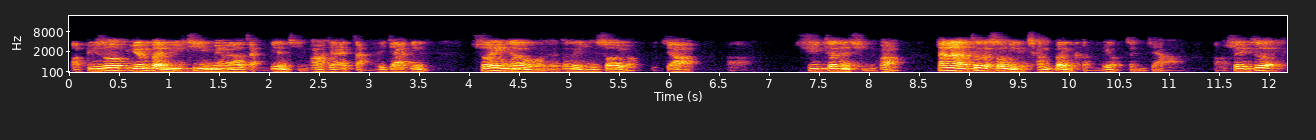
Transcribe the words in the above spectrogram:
啊。比如说原本预计没有要展店的情况下，哎，展了一家店，所以呢，我的这个营收有比较呃虚增的情况。当然这个时候你的成本可能也有增加哦。所以这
